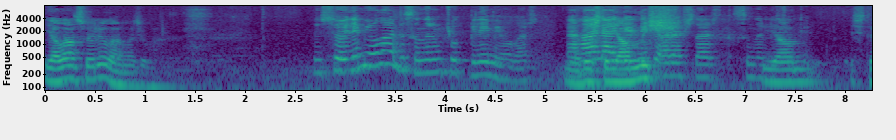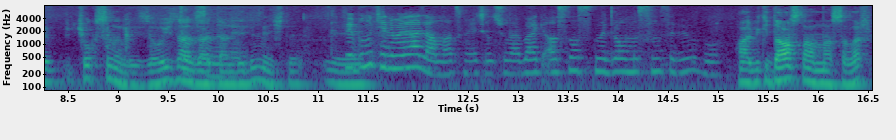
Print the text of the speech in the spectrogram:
Yalan söylüyorlar mı acaba? Söylemiyorlar da sanırım çok bilemiyorlar. Ya Yani da hala işte yanlış- araçlar sınırlı Yan, çünkü. işte çok sınırlıyız. O yüzden Çok zaten sınırlı, evet. dedim ya işte. e, Ve bunu kelimelerle anlatmaya çalışıyorlar. Belki aslında sınırlı olmasının sebebi bu. halbuki dansla anlatsalar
